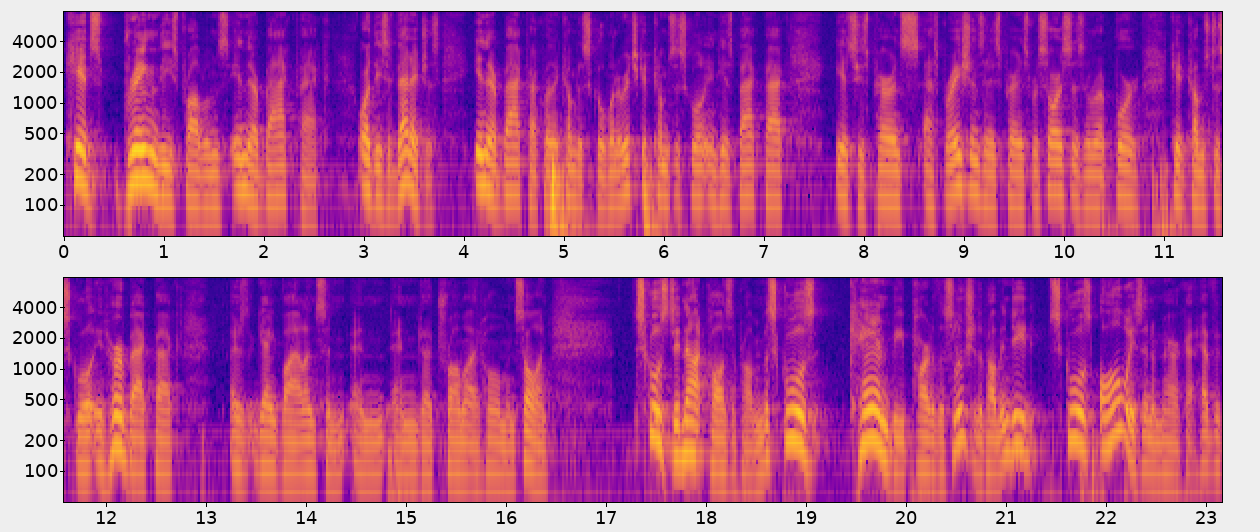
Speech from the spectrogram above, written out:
Kids bring these problems in their backpack, or these advantages, in their backpack when they come to school. When a rich kid comes to school, in his backpack is his parents' aspirations and his parents' resources, and when a poor kid comes to school, in her backpack as gang violence and, and, and uh, trauma at home and so on. Schools did not cause the problem, but schools can be part of the solution to the problem. Indeed, schools always in America have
